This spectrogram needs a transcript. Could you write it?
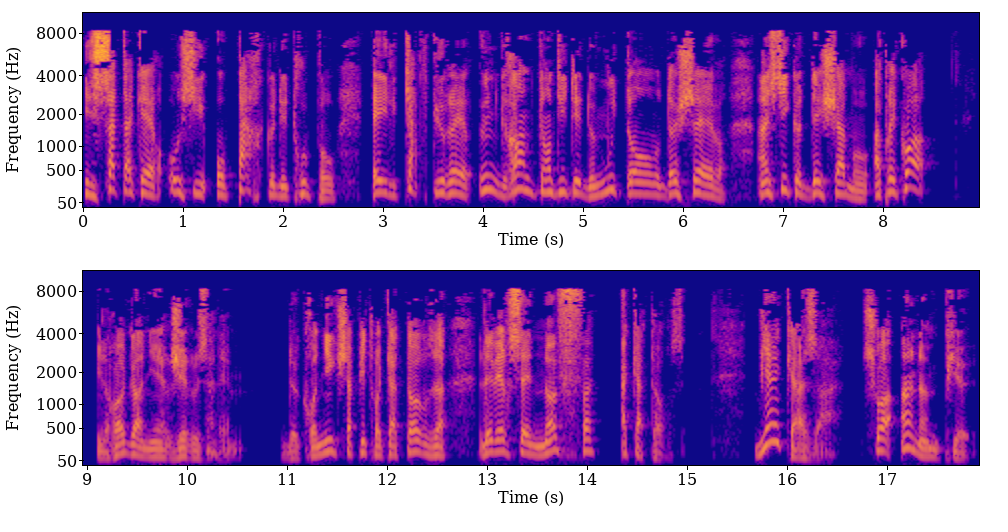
Ils s'attaquèrent aussi au parc des troupeaux, et ils capturèrent une grande quantité de moutons, de chèvres, ainsi que des chameaux, après quoi ils regagnèrent Jérusalem. De Chroniques chapitre 14, les versets 9 à 14. Bien qu'Asa soit un homme pieux,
